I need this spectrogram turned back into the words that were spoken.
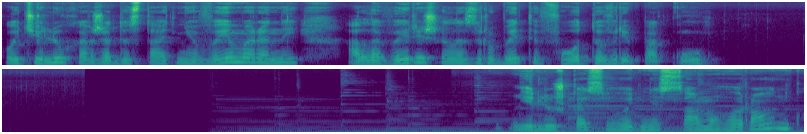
Хоч Ілюха вже достатньо вимарений, але вирішили зробити фото в ріпаку. Ілюшка сьогодні з самого ранку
